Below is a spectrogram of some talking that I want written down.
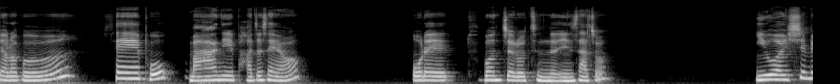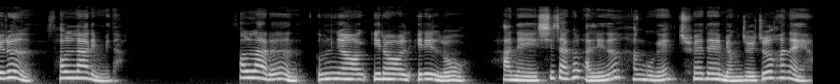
여러분, 새해 복 많이 받으세요. 올해 두 번째로 듣는 인사죠. 2월 10일은 설날입니다. 설날은 음력 1월 1일로 한 해의 시작을 알리는 한국의 최대 명절 중 하나예요.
